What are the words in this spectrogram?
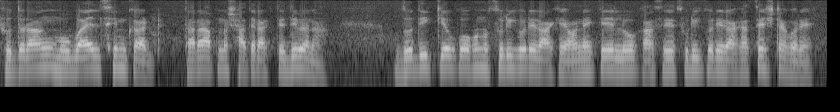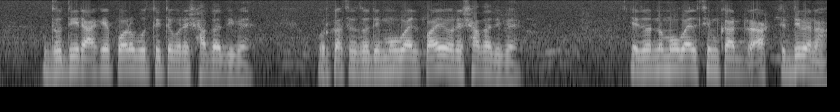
সুতরাং মোবাইল সিম কার্ড তারা আপনার সাথে রাখতে দিবে না। যদি কেউ কখনো চুরি করে রাখে, অনেকে লোক আছে চুরি করে রাখার চেষ্টা করে। যদি রাখে পরবর্তীতে ওরে সাজা দিবে। ওর কাছে যদি মোবাইল পায়, ওরে সাজা দিবে। এই জন্য মোবাইল সিম কার্ড রাখতে দিবে না।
